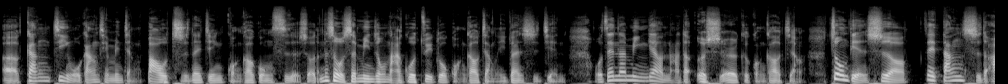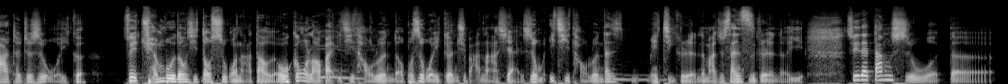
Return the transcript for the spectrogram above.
呃刚进我刚前面讲报纸那间广告公司的时候，那是我生命中拿过最多广告奖的一段时间。我在那边要拿到二十二个广告奖，重点是哦，在当时的 art 就是我一个。所以全部东西都是我拿到的，我跟我老板一起讨论的，不是我一个人去把它拿下来，是我们一起讨论，但是没几个人的嘛，就三四个人而已。所以在当时，我的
